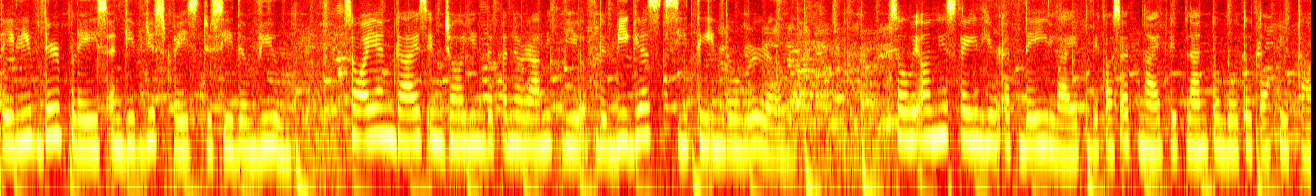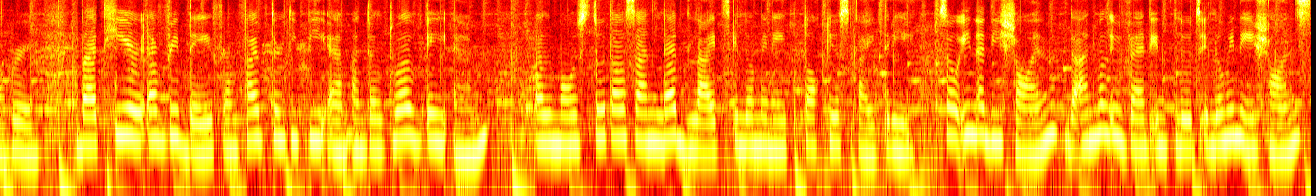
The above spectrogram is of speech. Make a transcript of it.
they leave their place and give you space to see the view. So ayan guys, enjoying the panoramic view of the biggest city in the world. So we only stayed here at daylight because at night we plan to go to Tokyo Tower. But here every day from 5.30 p.m. until 12 a.m., almost 2,000 LED lights illuminate Tokyo Skytree. So in addition, the annual event includes illuminations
